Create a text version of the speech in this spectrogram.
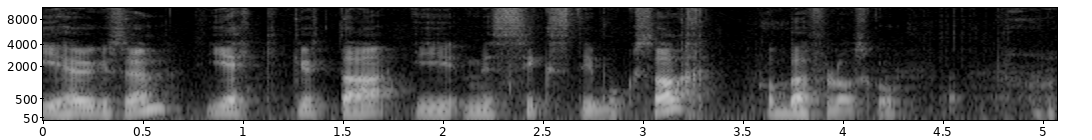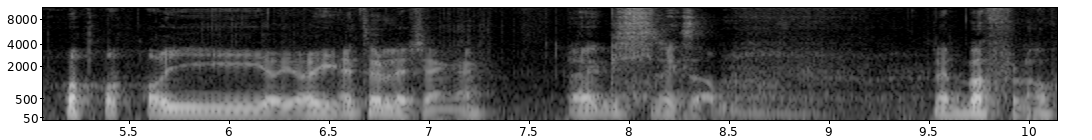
i Haugesund gikk gutta i med 60-bukser og Buffalo-sko. Oi, oi, oi. Jeg tuller ikke engang. Uggs, liksom. Med Buffalo.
